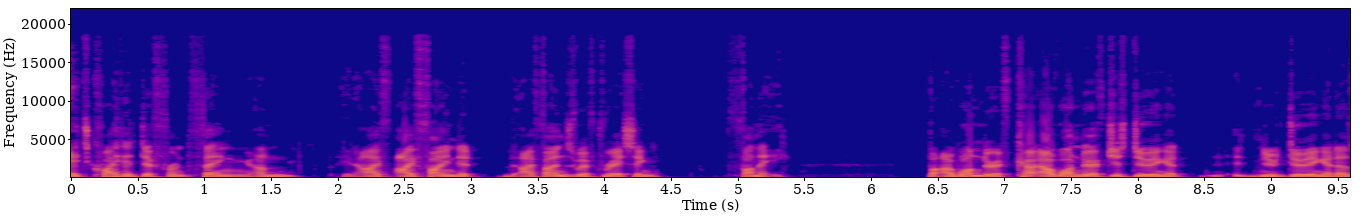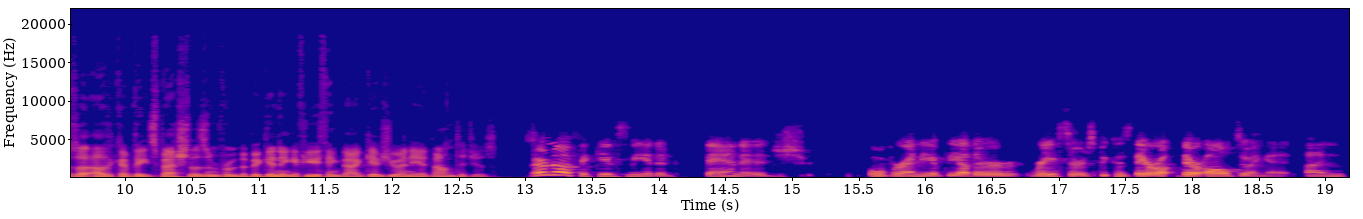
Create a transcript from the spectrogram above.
it's quite a different thing, and you know, I I find it I find Zwift racing funny. But I wonder if I wonder if just doing it, you know, doing it as a, as a complete specialism from the beginning, if you think that gives you any advantages. I don't know if it gives me an advantage over any of the other racers because they're they're all doing it, and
